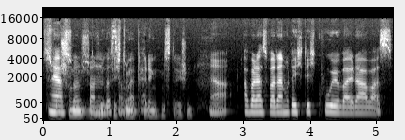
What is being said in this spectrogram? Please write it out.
das Ja, war schon, schon ein bisschen Richtung weiter. Paddington Station. Ja, aber das war dann richtig cool, weil da war es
